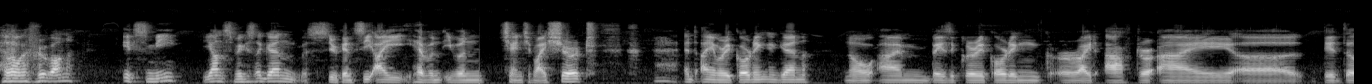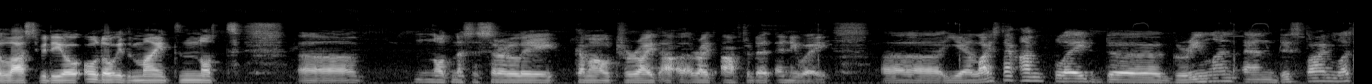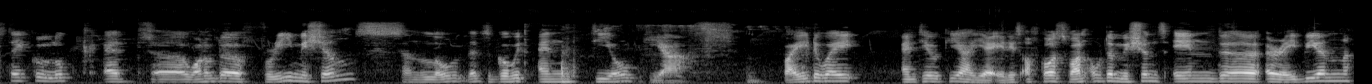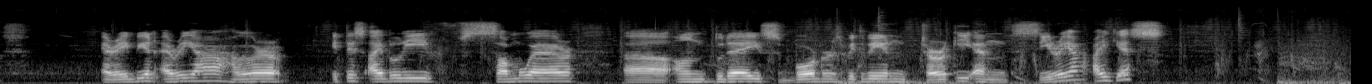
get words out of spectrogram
Hello everyone, it's me, Jan's Mix again. As you can see, I haven't even changed my shirt, and I am recording again. No, I'm basically recording right after I uh, did the last video, although it might not uh, not necessarily come out right uh, right after that anyway. Uh, yeah, last time I played the Greenland, and this time let's take a look at uh, one of the free missions, and let's go with Antiochia. By the way, Antiochia, yeah, it is of course one of the missions in the Arabian Arabian area. However, it is, I believe, somewhere uh, on today's borders between Turkey and Syria, I guess.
